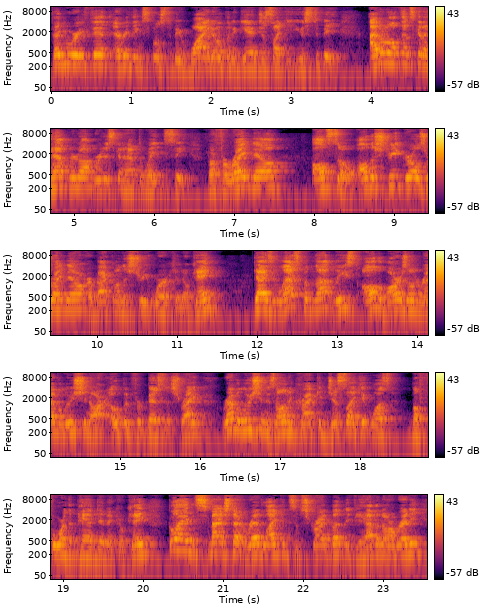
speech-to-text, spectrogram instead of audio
February 5th, everything's supposed to be wide open again, just like it used to be. I don't know if that's going to happen or not. We're just going to have to wait and see. But for right now, also, all the street girls right now are back on the street working, okay? Guys, and last but not least, all the bars on Revolution are open for business, right? Revolution is on and cracking just like it was before the pandemic, okay? Go ahead and smash that red like and subscribe button if you haven't already.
